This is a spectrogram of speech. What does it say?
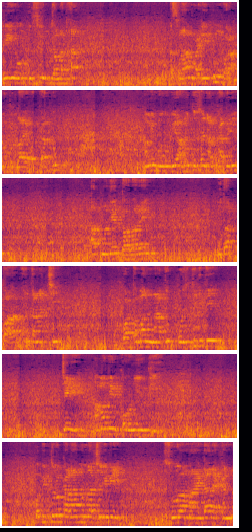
প্রিয় মুসলিম জনতা, আসসালামু আলাইকুম রহমতুল্লাহ বরকাত আমি মৌলবী আহমদ হোসেন আল কাদেরি আপনাদের দরবারে উদাত্ত আহ্বান জানাচ্ছি, বর্তমান নাজুক পরিস্থিতিতে যে আমাদের করণীয় কি? পবিত্র শরীফে সুরা মায়দার একান্ন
